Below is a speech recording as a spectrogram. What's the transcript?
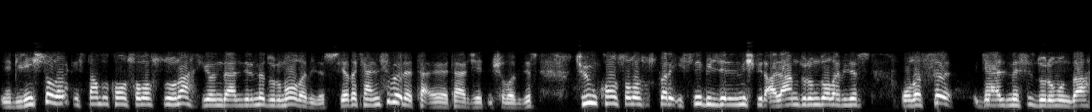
bilinçli olarak İstanbul Konsolosluğu'na yönlendirme durumu olabilir. Ya da kendisi böyle e, tercih etmiş olabilir. Tüm konsolosluklara ismi bildirilmiş bir alarm durumda olabilir. Olası gelmesi durumunda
